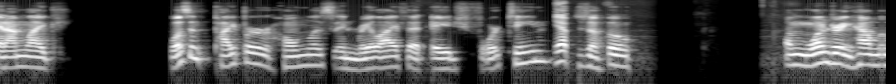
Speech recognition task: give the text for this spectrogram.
and I'm like, wasn't Piper homeless in real life at age 14? Yep. So I'm wondering how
